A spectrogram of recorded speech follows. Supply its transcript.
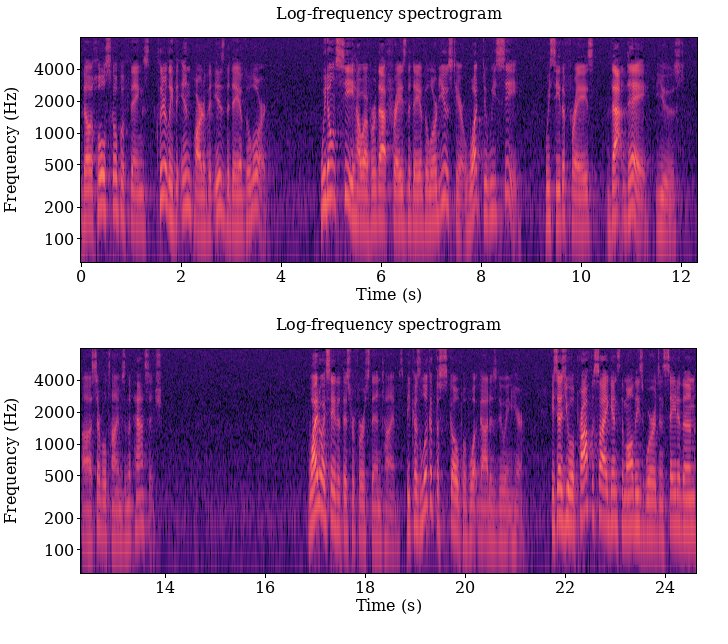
the whole scope of things, clearly the end part of it is the day of the Lord. We don't see, however, that phrase, the day of the Lord, used here. What do we see? We see the phrase, that day, used uh, several times in the passage. Why do I say that this refers to end times? Because look at the scope of what God is doing here. He says, You will prophesy against them all these words and say to them,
